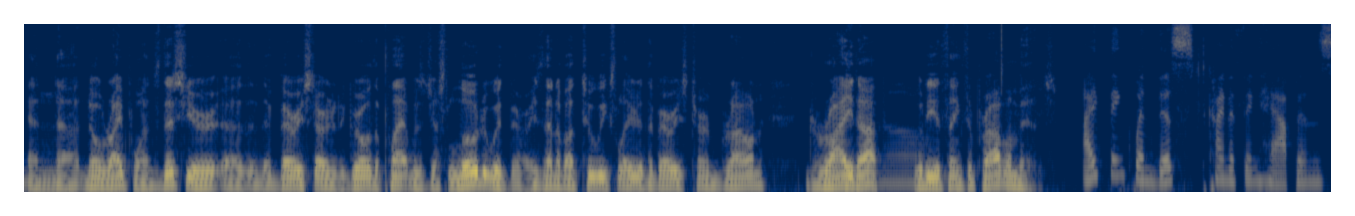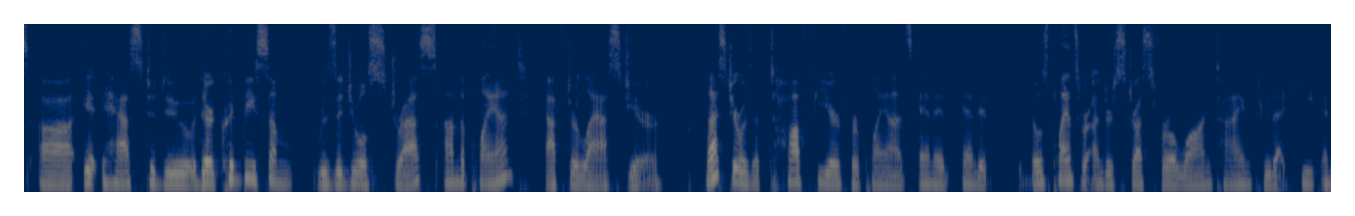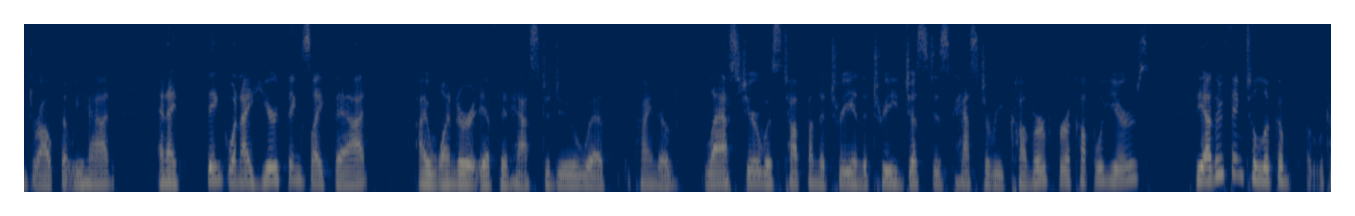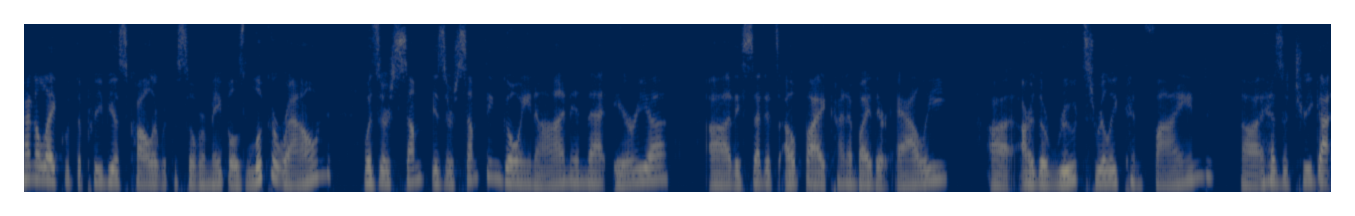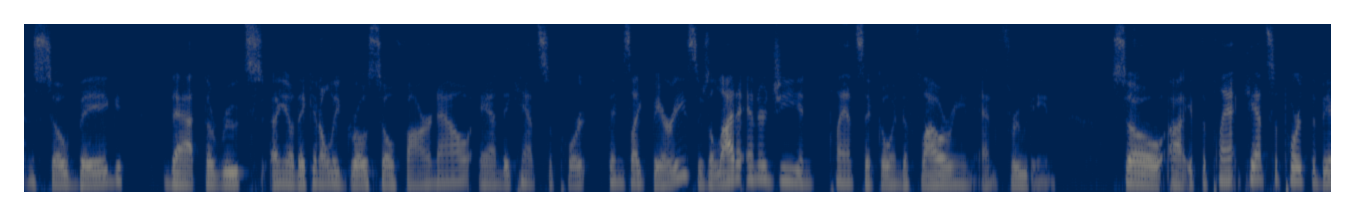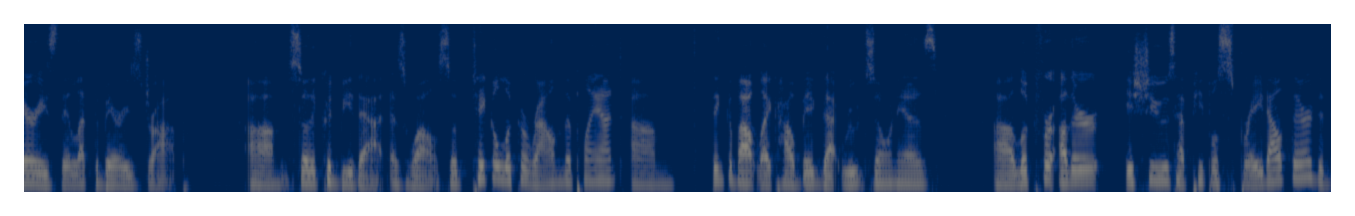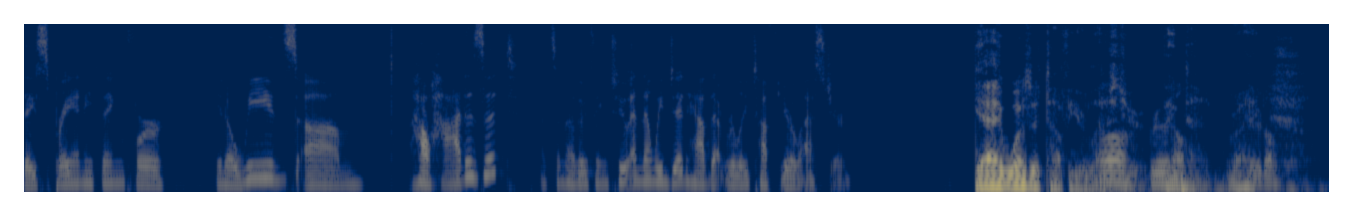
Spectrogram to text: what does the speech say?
And uh, no ripe ones. This year, uh, the, the berries started to grow. The plant was just loaded with berries. Then, about two weeks later, the berries turned brown, dried up. What do you think the problem is? I think when this kind of thing happens, uh, it has to do. There could be some residual stress on the plant after last year. Last year was a tough year for plants, and it and it those plants were under stress for a long time through that heat and drought that we had. And I think when I hear things like that, I wonder if it has to do with kind of last year was tough on the tree, and the tree just is, has to recover for a couple years. The other thing to look up, kind of like with the previous caller with the silver maples, look around. Was there some? Is there something going on in that area? Uh, they said it's out by kind of by their alley. Uh, are the roots really confined? Uh, has a tree gotten so big that the roots, uh, you know, they can only grow so far now, and they can't support things like berries? There's a lot of energy in plants that go into flowering and fruiting. So uh, if the plant can't support the berries, they let the berries drop. Um, so it could be that as well. So take a look around the plant. Um, think about like how big that root zone is. Uh, look for other issues. Have people sprayed out there? Did they spray anything for, you know, weeds? Um, how hot is it? That's another thing too. And then we did have that really tough year last year. Yeah, it was a tough year last Oh, year. brutal. Big time. Right. Brutal.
